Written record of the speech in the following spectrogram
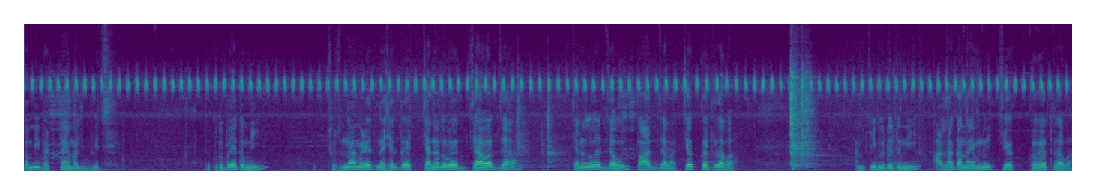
कमी भेटतं आहे आम्हाला बीच तर कृपया तुम्ही सूचना मिळत नसेल तर चॅनलवर जावत जा. चॅनलवर जाऊन पाहत जावा. चेक करत जावा आमची व्हिडिओ तुम्ही आला का नाही म्हणून चेक करत राहा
